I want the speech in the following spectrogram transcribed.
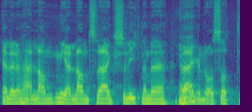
eller den här land, mer landsvägsliknande vägen då. Så att,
